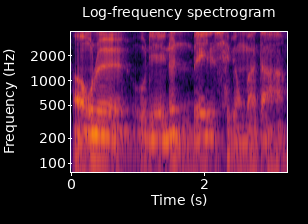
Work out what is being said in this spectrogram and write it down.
어, 오늘 우리는 매일 새벽마다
